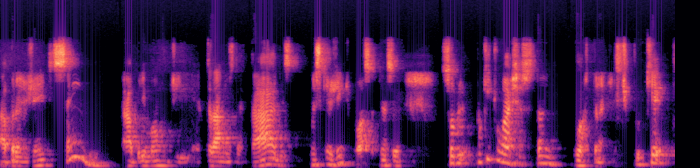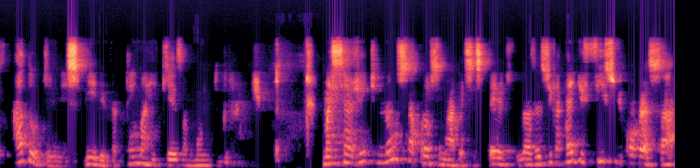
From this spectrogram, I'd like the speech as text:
abrangente, sem abrir mão de entrar nos detalhes, mas que a gente possa pensar sobre por que, que eu acho isso tão importante. Porque a doutrina espírita tem uma riqueza muito grande. Mas se a gente não se aproximar desses textos, às vezes fica até difícil de conversar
